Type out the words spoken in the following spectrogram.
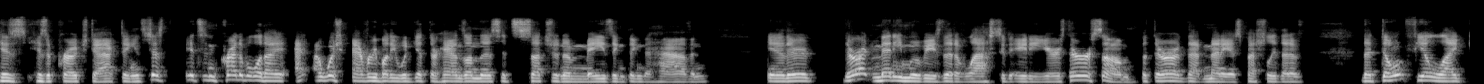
his his approach to acting. It's just it's incredible, and I I wish everybody would get their hands on this. It's such an amazing thing to have, and you know there there aren't many movies that have lasted 80 years. There are some, but there aren't that many, especially that have that don't feel like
